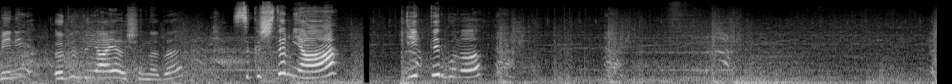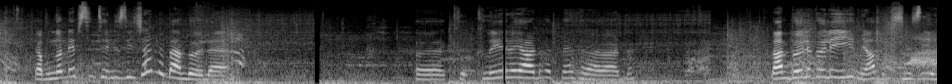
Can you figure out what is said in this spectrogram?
Beni öbür dünyaya ışınladı. Sıkıştım ya. İttir bunu. Ya bunların hepsini temizleyeceğim mi ben böyle? Ee, Cl- Claire'e yardım etmeye karar verdim. Ben böyle böyle iyiyim ya. Bu kızınız iyi.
